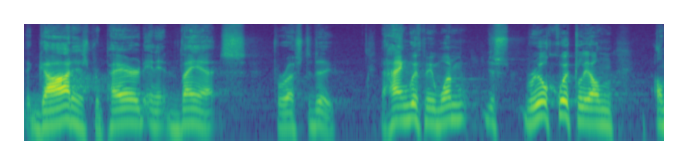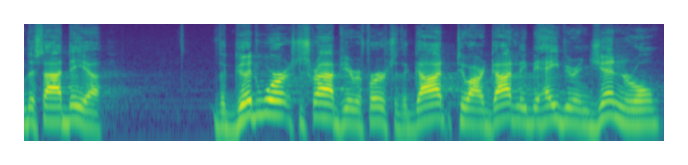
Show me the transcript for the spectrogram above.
that God has prepared in advance for us to do. Now, hang with me one just real quickly on, on this idea. The good works described here refers to the God to our godly behavior in general,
